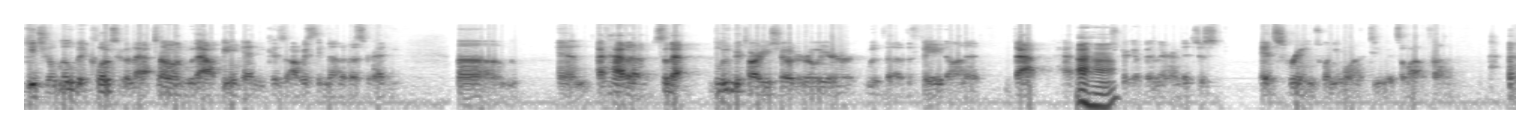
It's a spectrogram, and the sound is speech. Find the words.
get you a little bit closer to that tone without being Eddie, because obviously none of us are Eddie. Um, and I've had a so that blue guitar you showed earlier with the, the fade on it that had Uh-huh. pickup in there, and it just it screams when you want it to. It's a lot of fun.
